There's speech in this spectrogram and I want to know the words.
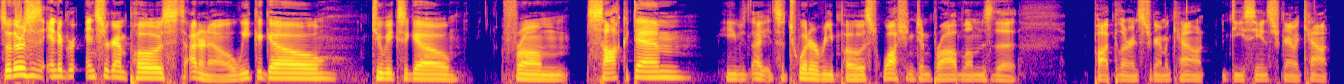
So there's this Instagram post, I don't know, a week ago, two weeks ago, from Sockdem. He, it's a Twitter repost. Washington Problems, the popular Instagram account, DC Instagram account.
